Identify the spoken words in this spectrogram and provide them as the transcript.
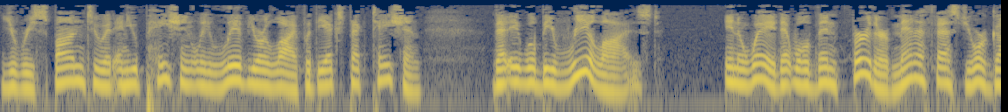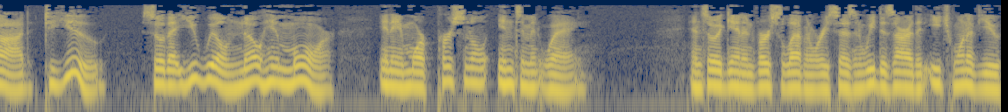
you respond to it, and you patiently live your life with the expectation that it will be realized in a way that will then further manifest your God to you so that you will know Him more in a more personal, intimate way. And so again in verse 11 where he says, And we desire that each one of you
